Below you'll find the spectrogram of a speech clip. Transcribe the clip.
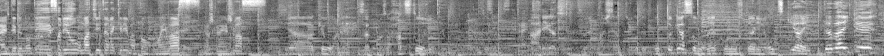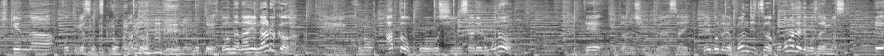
えているのでそれをお待ちいただければと思います、はい。よろしくお願いしますいやー今日はね佐久間さん初登場ということで本当にありがとうございました。ということでポッドキャストもねこの2人のお付き合いいただいて危険なポッドキャストを作ろうかなというふうに思っております。どんな内容になるかは、えーこの後更新されるものを聞いてお楽しみください。ということで本日はここまででございます。え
